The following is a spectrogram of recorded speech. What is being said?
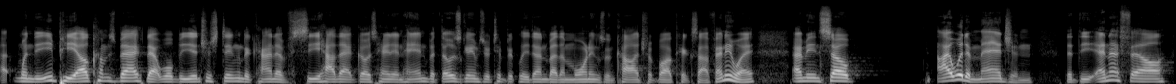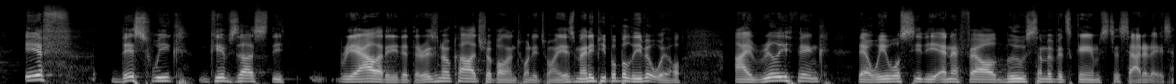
uh, when the EPL comes back, that will be interesting to kind of see how that goes hand in hand. But those games are typically done by the mornings when college football kicks off anyway. I mean, so I would imagine that the NFL, if this week gives us the reality that there is no college football in 2020, as many people believe it will, I really think that we will see the NFL move some of its games to Saturdays.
